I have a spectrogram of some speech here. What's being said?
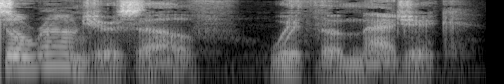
Surround yourself with the magic.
